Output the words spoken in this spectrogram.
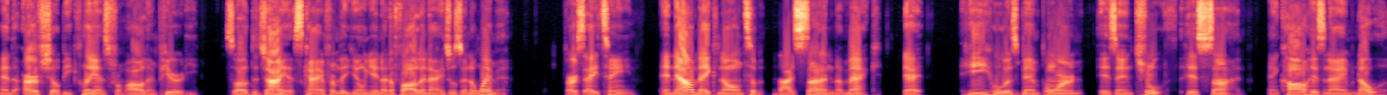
and the earth shall be cleansed from all impurity. So the giants came from the union of the fallen angels and the women. Verse 18 And now make known to thy son Lamech that he who has been born is in truth his son, and call his name Noah.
